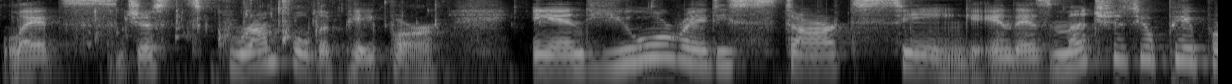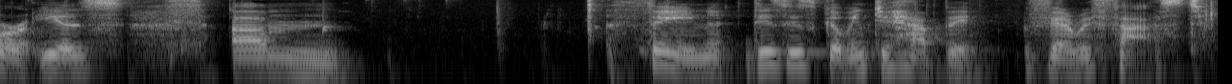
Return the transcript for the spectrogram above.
let's just crumple the paper. And you already start seeing and as much as your paper is um, thin this is going to happen very fast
